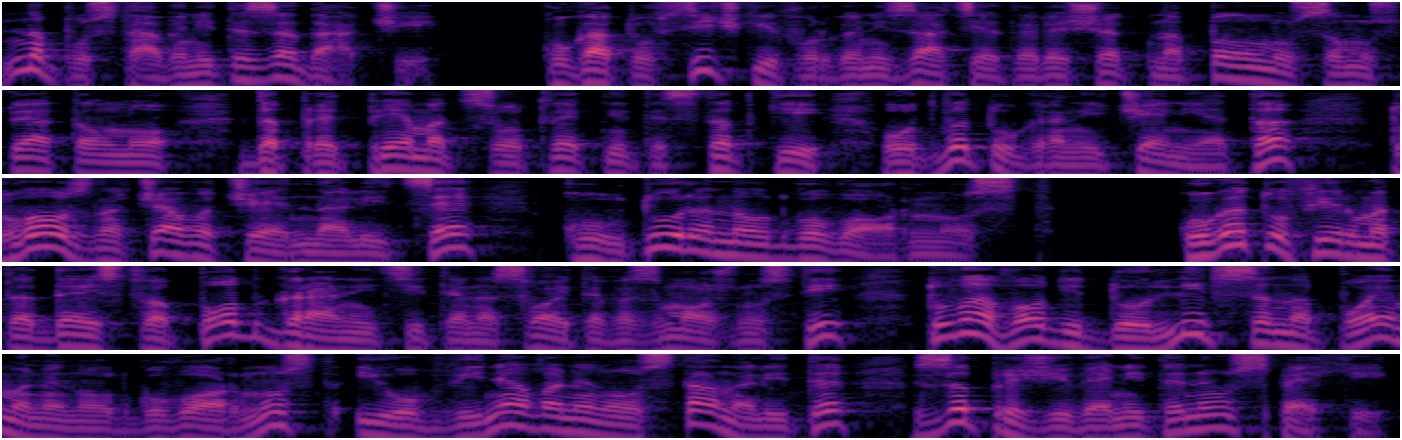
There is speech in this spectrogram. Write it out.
на поставените задачи. Когато всички в организацията решат напълно самостоятелно да предприемат съответните стъпки отвъд ограниченията, това означава, че е на лице култура на отговорност. Когато фирмата действа под границите на своите възможности, това води до липса на поемане на отговорност и обвиняване на останалите за преживените неуспехи.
